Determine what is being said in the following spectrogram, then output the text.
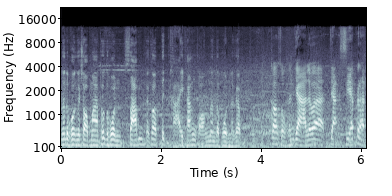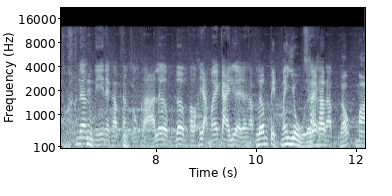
นันทพลกระชอกมาทศพลซ้ำแต่ก็ติดขาอีกครั้งของนันทพลนะครับก็ส่งสัญญาณแล้วว่าจะเสียประตูหน้าลูกนี้นะครับทางสงขลาเริ่มเริ่มเขาขยับมาใกล้ๆเรื่อยแล้วครับ เริ่มปิดไม่อยู่เลยนะครับใช่ครับแล้วมา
